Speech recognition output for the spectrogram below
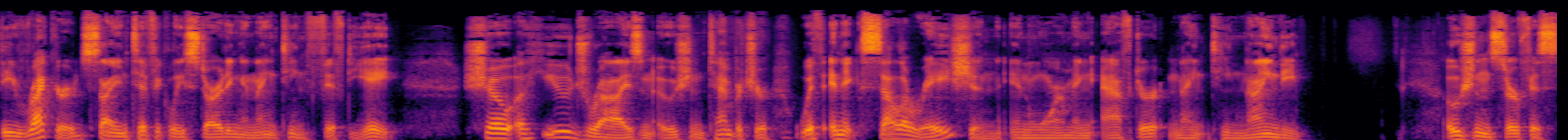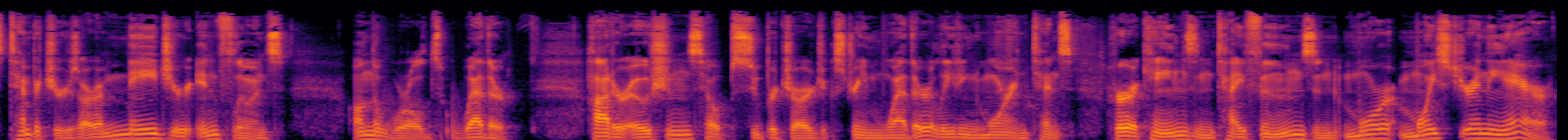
The records, scientifically starting in 1958, show a huge rise in ocean temperature with an acceleration in warming after 1990. Ocean surface temperatures are a major influence on the world's weather. Hotter oceans help supercharge extreme weather, leading to more intense hurricanes and typhoons and more moisture in the air,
